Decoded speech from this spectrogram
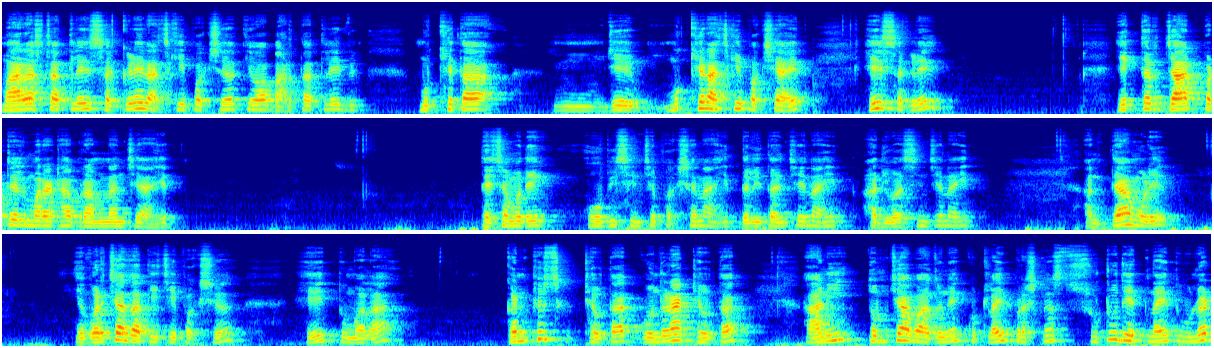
महाराष्ट्रातले सगळे राजकीय पक्ष किंवा भारतातले मुख्यतः जे मुख्य राजकीय पक्ष आहेत हे सगळे एकतर जाट पटेल मराठा ब्राह्मणांचे आहेत. त्याच्यामध्ये ओबीसींचे पक्ष नाहीत दलितांचे नाहीत आदिवासींचे नाहीत. आणि त्यामुळे वरच्या जातीचे पक्ष हे तुम्हाला कन्फ्यूज ठेवतात गोंधळात ठेवतात. आणि तुमच्या बाजूने कुठलाही प्रश्न सुटू देत नाहीत. उलट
